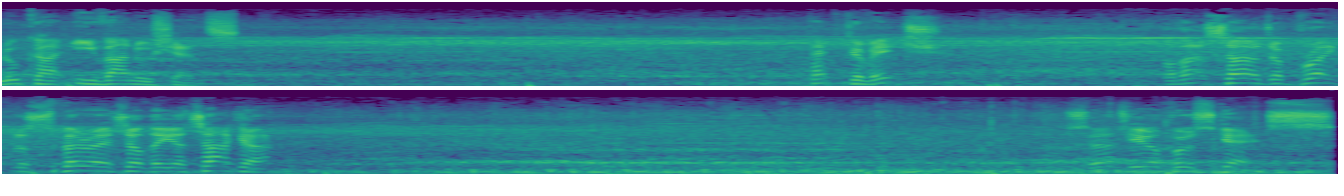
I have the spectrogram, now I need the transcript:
Luka Ivanušec. Petkovic. Well, that's how to break the spirit of the attacker. Sergio Busquets.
